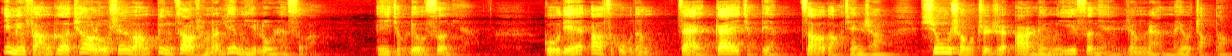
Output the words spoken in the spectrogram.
一名房客跳楼身亡，并造成了另一路人死亡。一九六四年。古蝶·奥斯古登在该酒店遭到奸杀，凶手直至2014年仍然没有找到。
